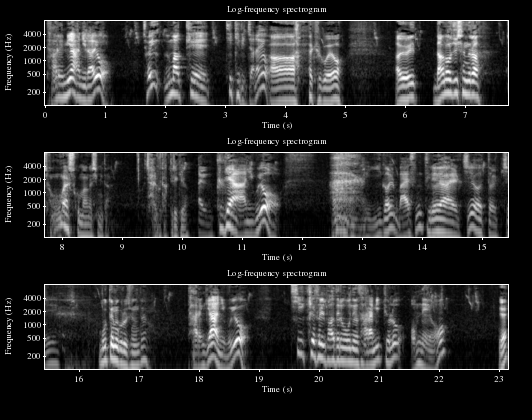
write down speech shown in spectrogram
다름이 아니라요. 저희 음악회 티켓 있잖아요. 아, 그거요. 아, 여기 나눠주시느라 정말 수고 많으십니다. 잘 부탁드릴게요. 아유, 그게 아니고요. 아, 이걸 말씀드려야 할지 어떨지. 뭐 때문에 그러시는데요? 다른 게 아니고요. 티켓을 받으러 오는 사람이 별로 없네요. 예?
